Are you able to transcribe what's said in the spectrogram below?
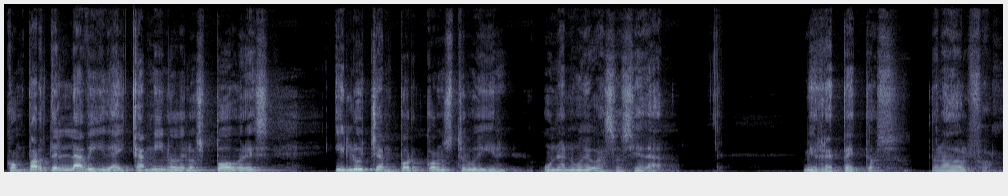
comparten la vida y camino de los pobres y luchan por construir una nueva sociedad. Mis respetos, don Adolfo.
